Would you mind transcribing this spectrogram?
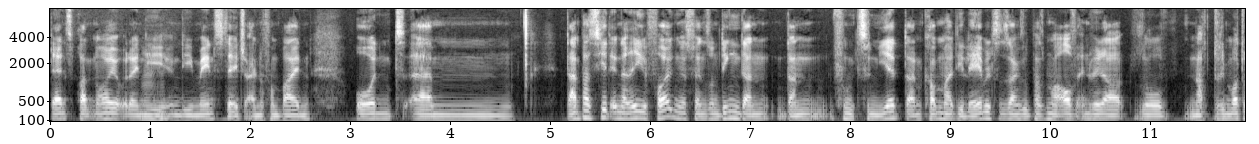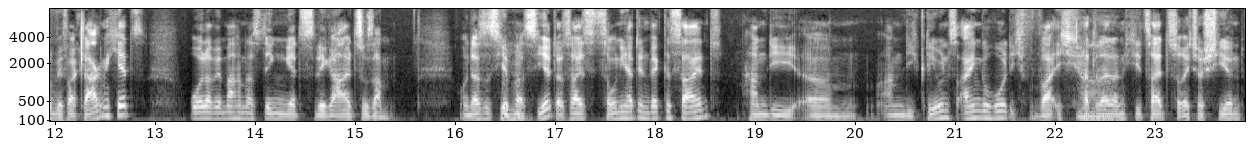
Dance Neu oder in mhm. die, in die Mainstage, eine von beiden. Und ähm, dann passiert in der Regel folgendes, wenn so ein Ding dann, dann funktioniert, dann kommen halt die Labels und sagen so, pass mal auf, entweder so nach dem Motto, wir verklagen dich jetzt oder wir machen das Ding jetzt legal zusammen. Und das ist hier mhm. passiert. Das heißt, Sony hat den weggesigned, haben die, ähm, haben die Clearance eingeholt. Ich, war, ich hatte ja. leider nicht die Zeit zu recherchieren,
